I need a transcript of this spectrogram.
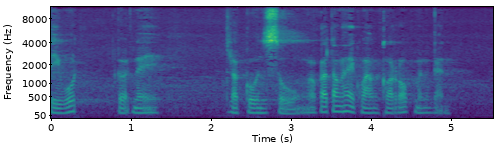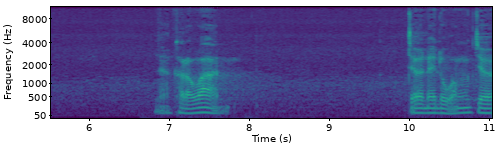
ติวุฒิเกิดใน ตระกูลสูงเราก็ต้องให้ความเคารพเหมือนกันนะคารวะเจอในหลวงเจอ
